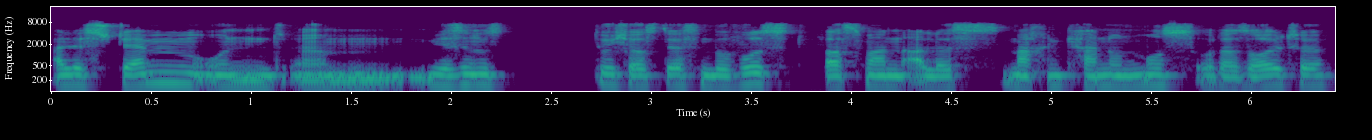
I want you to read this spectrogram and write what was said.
alles stemmen und ähm, wir sind uns durchaus dessen bewusst, was man alles machen kann und muss oder sollte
